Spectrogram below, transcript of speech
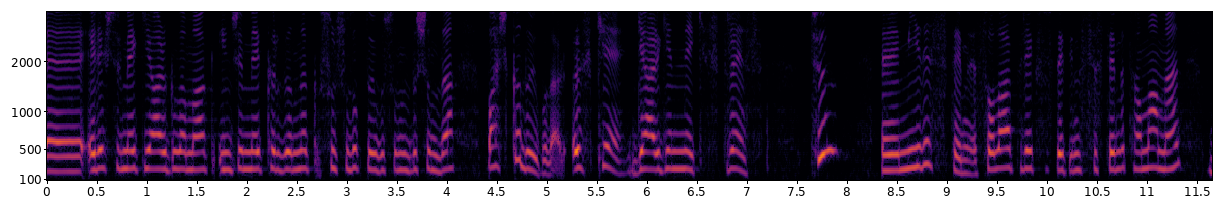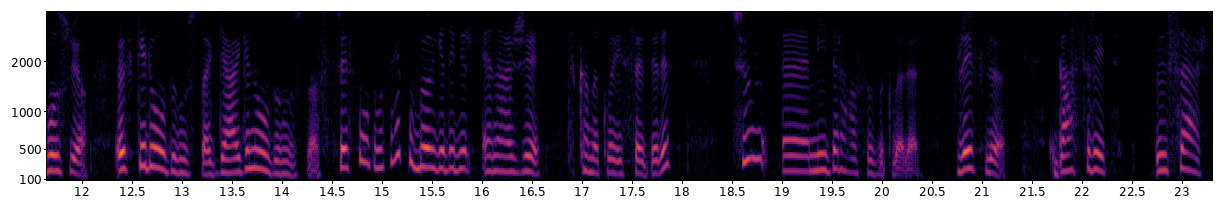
e, eleştirmek, yargılamak, incinmek, kırgınlık, suçluluk duygusunun dışında başka duygular, öfke, gerginlik, stres, tüm e, mide sistemini, solar plexus dediğimiz sistemi tamamen bozuyor. Öfkeli olduğumuzda, gergin olduğumuzda, stresli olduğumuzda hep bu bölgede bir enerji tıkanıklığı hissederiz. Tüm e, mide rahatsızlıkları, reflü, gastrit, ülser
